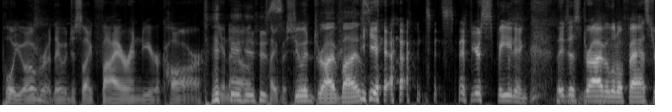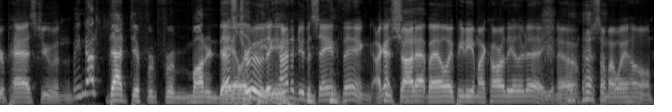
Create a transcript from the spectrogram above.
pull you over; they would just like fire into your car, you know, type of shit. Doing drive-bys. Yeah, just, if you're speeding, they just drive a little faster past you, and I mean, not that different from modern day. that's true. They kind of do the same thing. I got shot at by LAPD in my car the other day, you know, just on my way home.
